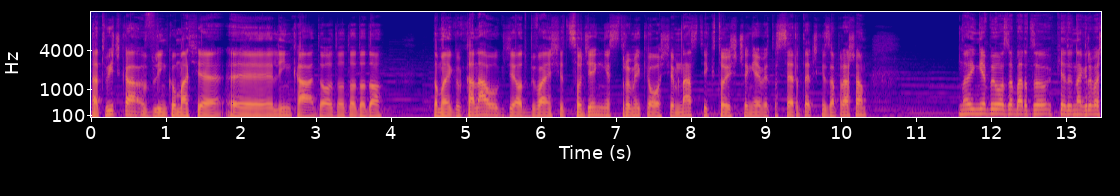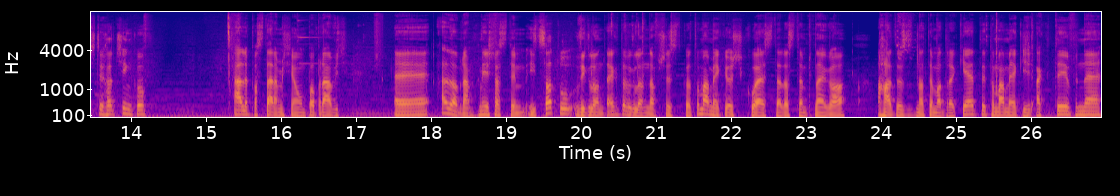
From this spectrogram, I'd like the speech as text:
na Twitchka. W linku macie yy, linka do, do, do, do, do, do mojego kanału, gdzie odbywają się codziennie strumyki o 18. Kto jeszcze nie wie, to serdecznie zapraszam. No i nie było za bardzo kiedy nagrywać tych odcinków, ale postaram się poprawić. Eee, ale dobra, mniejsza z tym. I co tu wygląda? Jak to wygląda wszystko? Tu mamy jakiegoś questa dostępnego. Aha, to jest na temat rakiety. Tu mamy jakieś aktywne.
